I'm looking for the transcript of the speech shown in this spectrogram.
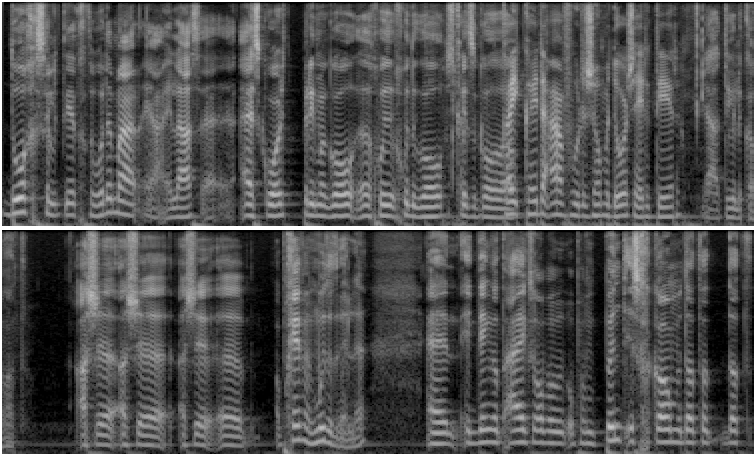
doorgeselecteerd gaat worden. Maar ja, helaas, hij scoort. Prima goal. goede, goede goal. Spitse goal. kan, je, kan je de aanvoerder zomaar doorselecteren? Ja, tuurlijk kan dat. Als je, als je, als je op een gegeven moment moet het willen. En ik denk dat Ajax op een, op een punt is gekomen dat, dat, dat,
